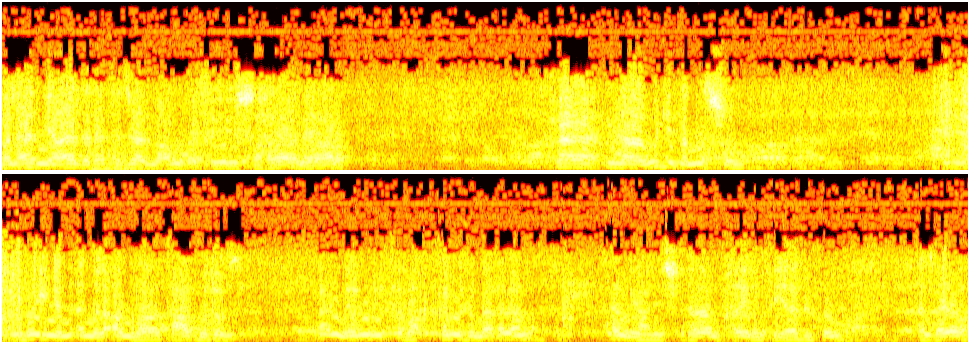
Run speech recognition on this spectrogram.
بل هذه عادة لا تزال معروفة في الصحراء والعرب فإذا وجد نص يبين أن الأمر تعبد فإنه يتبع كمثل مثلا قوله عليه السلام خير ثيابكم البياض.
